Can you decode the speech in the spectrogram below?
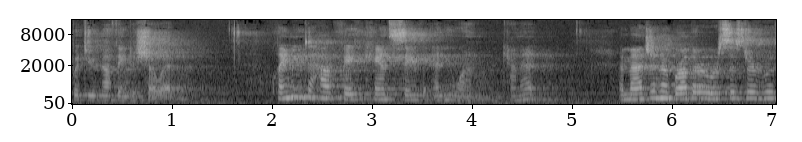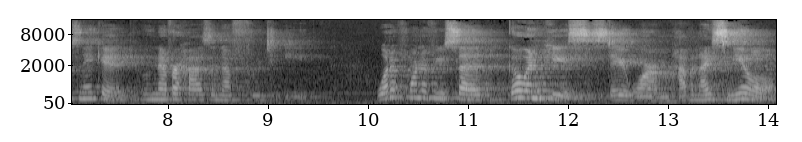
but do nothing to show it? Claiming to have faith can't save anyone, can it? Imagine a brother or sister who is naked, who never has enough food to eat. What if one of you said, Go in peace, stay warm, have a nice meal?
